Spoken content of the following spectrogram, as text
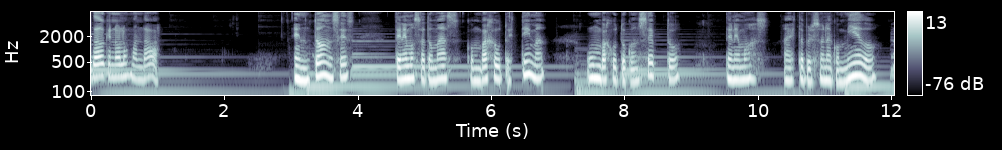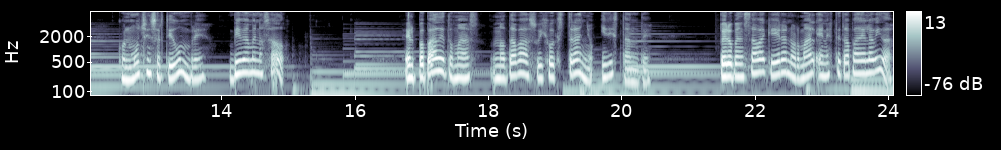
dado que no los mandaba. Entonces, tenemos a Tomás con baja autoestima, un bajo autoconcepto, tenemos a esta persona con miedo, con mucha incertidumbre, vive amenazado. El papá de Tomás notaba a su hijo extraño y distante, pero pensaba que era normal en esta etapa de la vida.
